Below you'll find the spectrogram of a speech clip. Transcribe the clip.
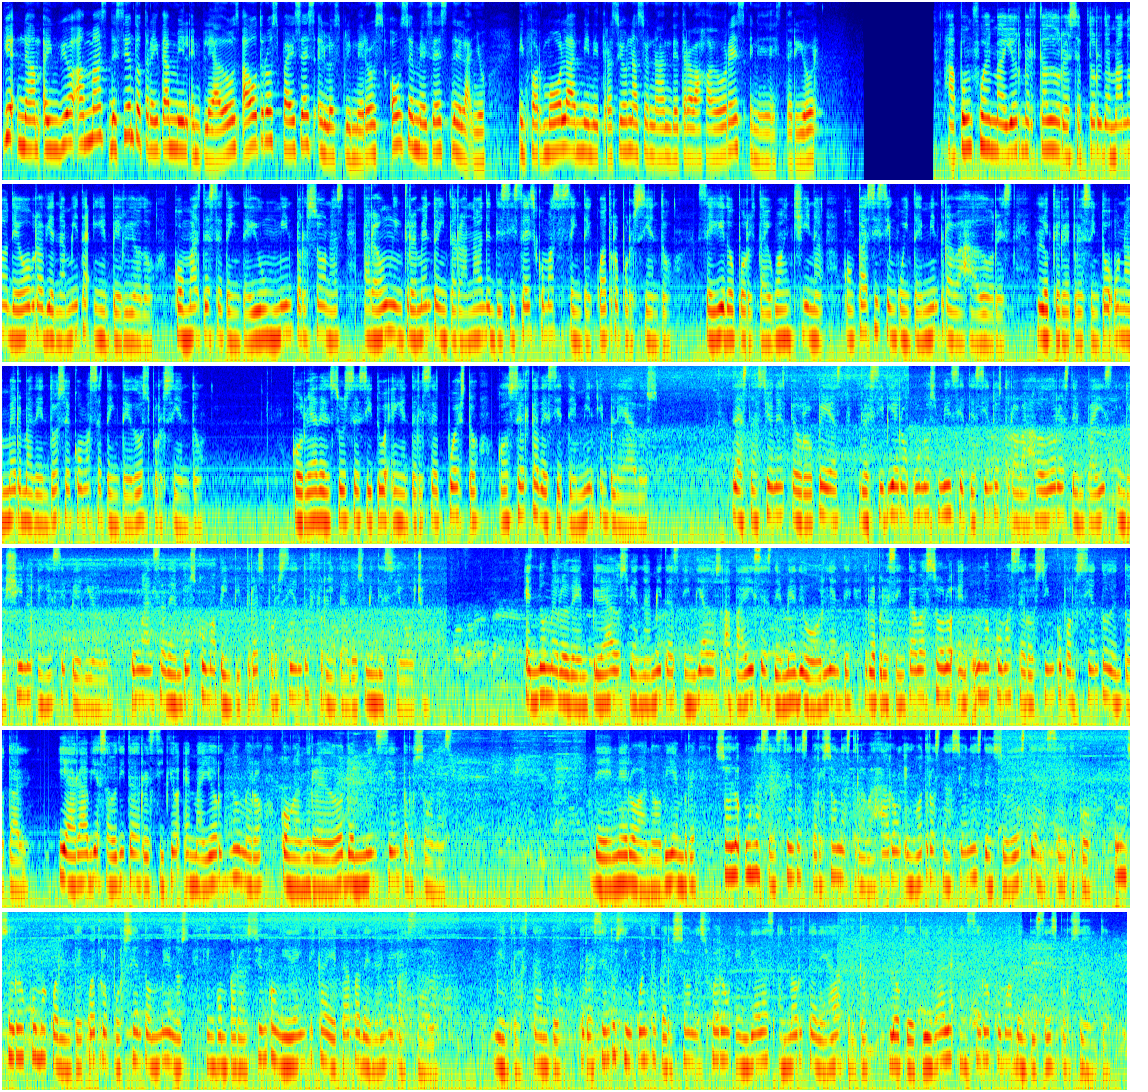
Vietnam envió a más de 130.000 empleados a otros países en los primeros 11 meses del año, informó la Administración Nacional de Trabajadores en el Exterior. Japón fue el mayor mercado receptor de mano de obra vietnamita en el periodo, con más de 71.000 personas para un incremento interanual de 16,64%, seguido por Taiwán, China, con casi 50.000 trabajadores, lo que representó una merma de 12,72%. Corea del Sur se sitúa en el tercer puesto con cerca de 7.000 empleados. Las naciones europeas recibieron unos 1.700 trabajadores del país indochino en ese periodo, un alza del 2,23% frente a 2018. El número de empleados vietnamitas enviados a países de Medio Oriente representaba solo en 1,05% del total, y Arabia Saudita recibió el mayor número con alrededor de 1.100 personas. De enero a noviembre, solo unas 600 personas trabajaron en otras naciones del sudeste asiático, un 0,44% menos en comparación con idéntica etapa del año pasado. Mientras tanto, 350 personas fueron enviadas al norte de África, lo que equivale al 0,26%.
